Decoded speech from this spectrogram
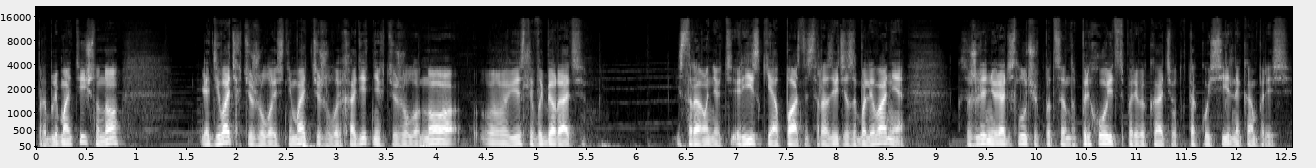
проблематично, но и одевать их тяжело, и снимать тяжело, и ходить в них тяжело. Но э, если выбирать и сравнивать риски и опасность развития заболевания, к сожалению, в ряде случаев пациентам приходится привыкать вот к такой сильной компрессии.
